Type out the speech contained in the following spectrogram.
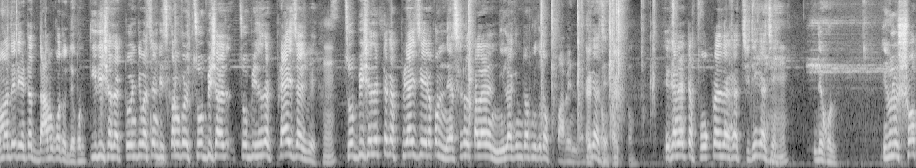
আমাদের এটার দাম কত? দেখুন তিরিশ হাজার টোয়েন্টি পার্সেন্ট ডিসকাউন্ট করে চব্বিশ হাজার চব্বিশ হাজার প্রাইস আসবে। চব্বিশ হাজার টাকা প্রাইসে এরকম ন্যাচারাল কালারের নীলা কিন্তু আপনি কোথাও পাবেন না ঠিক আছে? একদম। এখানে একটা পোকরা দেখাচ্ছি ঠিক আছে? দেখুন এগুলো সব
